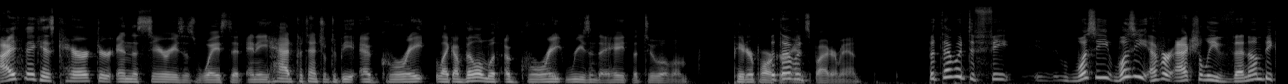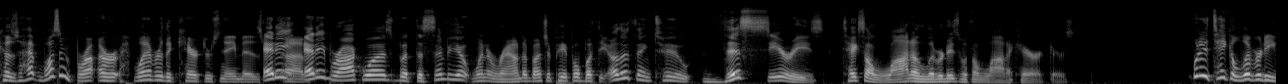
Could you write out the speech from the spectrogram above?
I think his character in the series is wasted and he had potential to be a great like a villain with a great reason to hate the two of them. Peter Parker and Spider-Man. but that would defeat. Was he was he ever actually Venom? Because wasn't Brock or whatever the character's name is Eddie uh, Eddie Brock was, but the symbiote went around a bunch of people. But the other thing too, this series takes a lot of liberties with a lot of characters. Would it take a liberty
